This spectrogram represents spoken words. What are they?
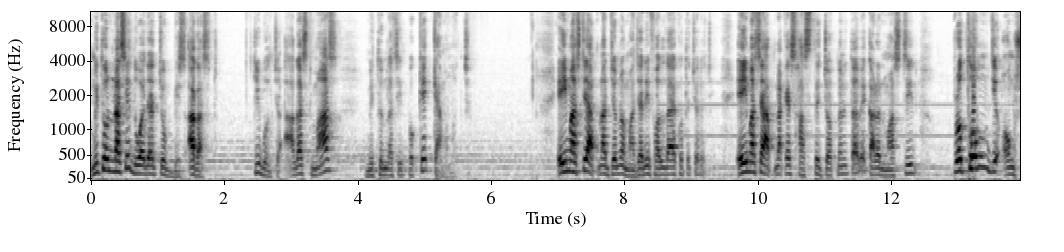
মিথুন রাশি দু হাজার চব্বিশ, আগস্ট। কি বলছে? আগস্ট মাস মিথুন রাশির পক্ষে কেমন হচ্ছে? এই মাসটি আপনার জন্য মাঝারি ফলদায়ক হতে চলেছে। এই মাসে আপনাকে স্বাস্থ্যের যত্ন নিতে হবে, কারণ মাসটির প্রথম যে অংশ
